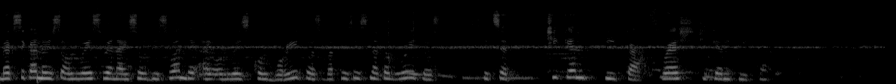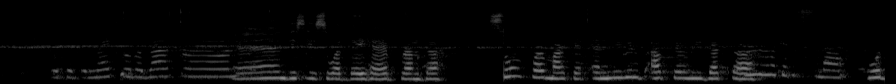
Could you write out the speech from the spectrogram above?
Mexicaners always, when I saw this one, they, I always call burritos, but this is not a burritos. It's a chicken tikka, fresh chicken tikka. Look at the nice little background. And this is what they have from the supermarket. And we will, after we got the look at smell. food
